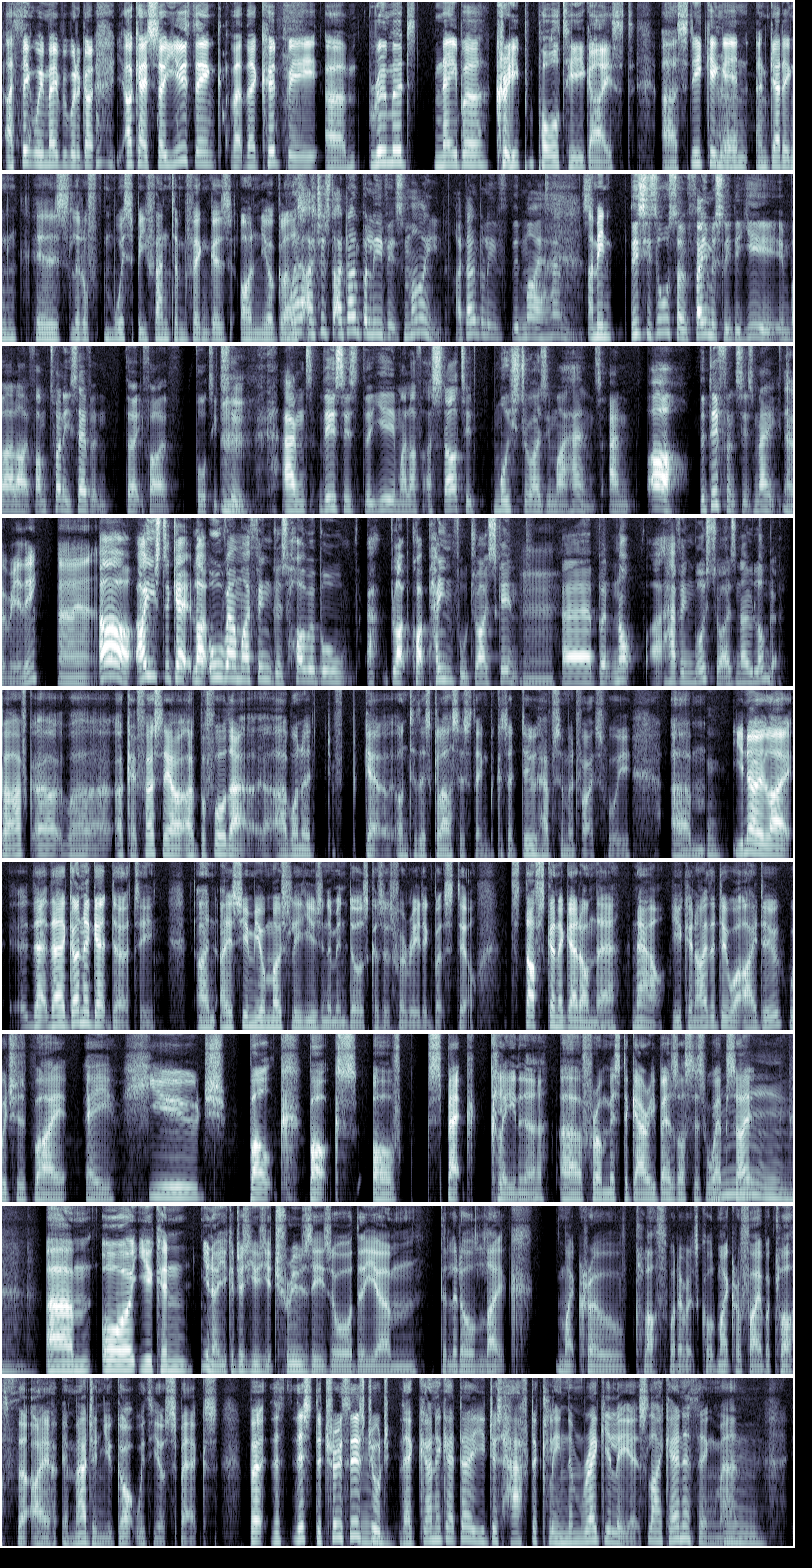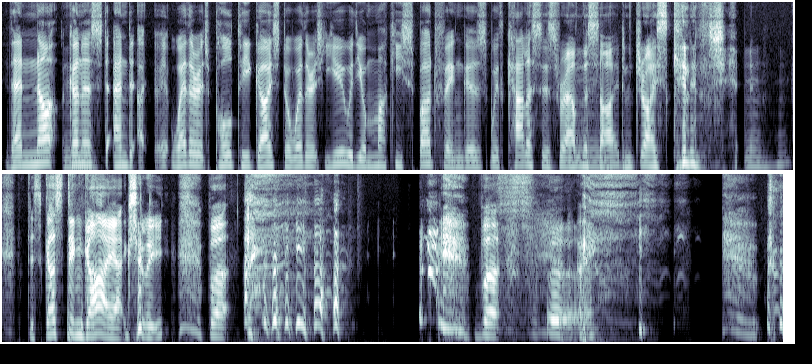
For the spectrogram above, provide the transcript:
I think we maybe would have got. Okay, so you think that there could be um, rumored neighbor creep Paul T. Geist uh, sneaking in and getting his little wispy phantom fingers on your glasses. Well, I just I don't believe it's mine. I don't believe in my hands. I mean, this is also famously the year in my life. I'm 27, 35, 42. And this is the year in my life I started moisturizing my hands. And oh, the difference it's made. Oh, really? Uh, Oh, I used to get like all around my fingers horrible, like quite painful dry skin, uh, but not uh, having moisturized no longer. but I've uh, well, uh, okay. Firstly, I, I, before that, uh, I want to get onto this glasses thing because I do have some advice for you. Um, You know, like they're they're gonna get dirty. I I assume you're mostly using them indoors because it's for reading, but still, stuff's gonna get on there. Now you can either do what I do, which is buy a huge bulk box of spec cleaner uh, from Mr. Gary Bezos's website. Um, or you can, you know, you could just use your Truesies or the um the little like micro cloth, whatever it's called, microfiber cloth that I imagine you got with your specs. But the this the truth is, George, they're gonna get dirty. You just have to clean them regularly. It's like anything, man. They're not gonna hmm. st- and uh, whether it's Poltergeist or whether it's you with your mucky spud fingers with calluses round the hmm. side and dry skin and shit. Mm-hmm. Disgusting guy, actually, but but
